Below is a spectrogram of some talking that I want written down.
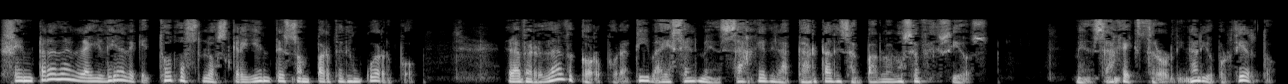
centrada en la idea de que todos los creyentes son parte de un cuerpo. La verdad corporativa es el mensaje de la carta de San Pablo a los Efesios mensaje extraordinario, por cierto.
